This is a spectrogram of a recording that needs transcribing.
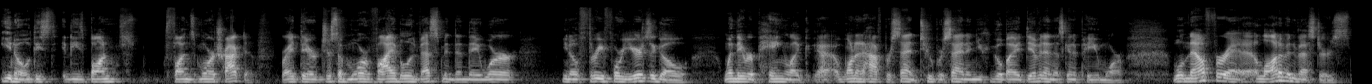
you know, these these bond funds more attractive, right? They're just a more viable investment than they were, you know, three four years ago when they were paying like uh, one and a half percent, two percent, and you could go buy a dividend that's going to pay you more. Well, now for a lot of investors,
